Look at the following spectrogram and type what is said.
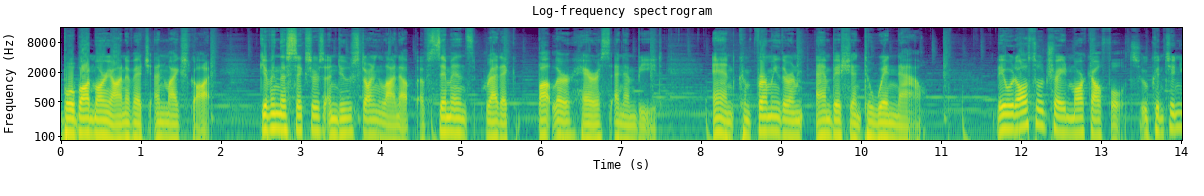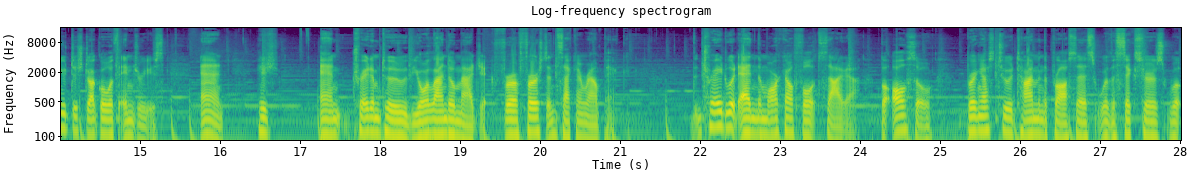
Boban Marjanovic, and Mike Scott, giving the Sixers a new starting lineup of Simmons, Redick, Butler, Harris, and Embiid, and confirming their ambition to win now. They would also trade Markelle Fultz, who continued to struggle with injuries, and his and trade him to the Orlando Magic for a first and second round pick. The trade would end the Markelle Fultz saga, but also bring us to a time in the process where the Sixers will,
